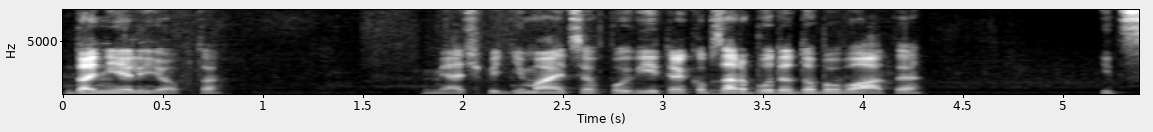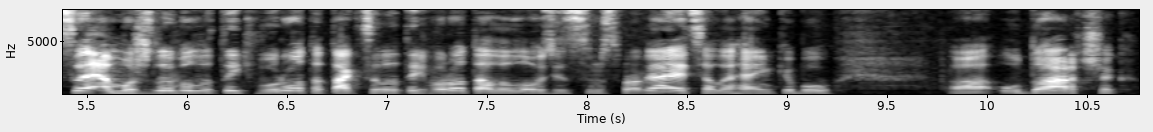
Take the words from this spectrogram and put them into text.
Даніель Йопта. М'яч піднімається в повітря. Кобзар буде добивати. І це, можливо, летить в ворота. Так, це летить в ворота, але Ловзі з цим справляється. Легенький був а, ударчик.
